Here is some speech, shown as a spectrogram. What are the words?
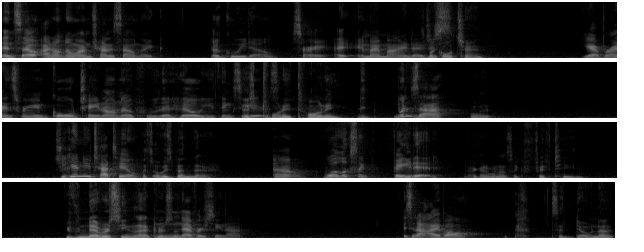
And so I don't know why I'm trying to sound like a Guido. Sorry, I, in my mind, I My just gold chain. yeah. Bryan's wearing a gold chain. I don't know who the hell he thinks he It's is. 2020. Did- what is that? What? Did you get a new tattoo? That's always been there. Oh, well, it looks like faded. I got it when I was like 15. You've never seen that, Kristen? Never seen that. Is it an eyeball? It's a donut.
